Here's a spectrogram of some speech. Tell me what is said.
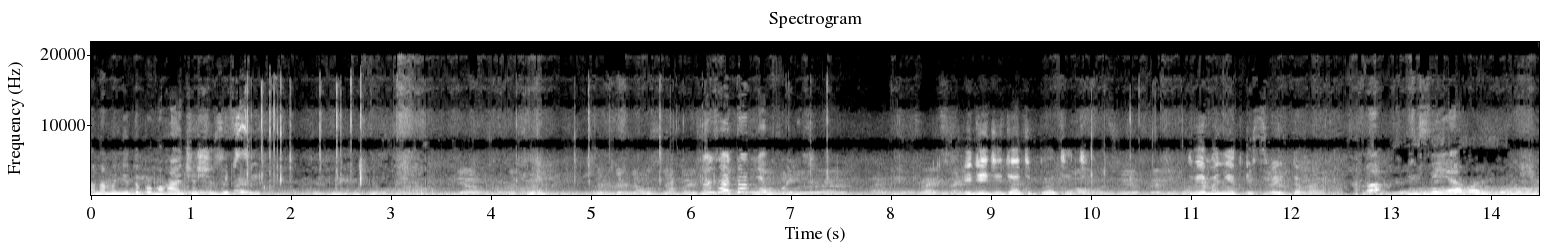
вона мені допомагає чаще за всіх. Ну, зато мне больше. Ідіть, дяді платіть. Дві монетки свої давай. А, Две. Давай, дві монетки.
